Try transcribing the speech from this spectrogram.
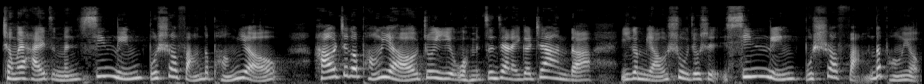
成为孩子们心灵不设防的朋友。好，这个朋友，注意，我们增加了一个这样的一个描述，就是心灵不设防的朋友。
